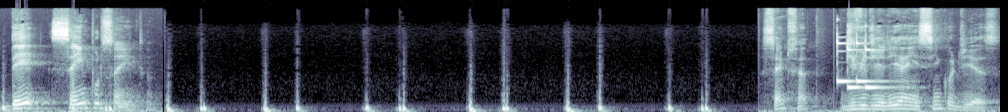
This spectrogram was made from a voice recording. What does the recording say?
D, 100%. 100%. Dividiria em 5 dias.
